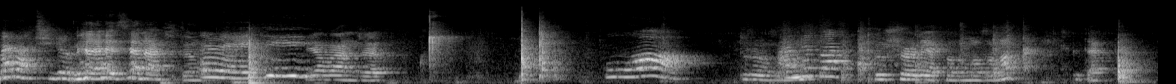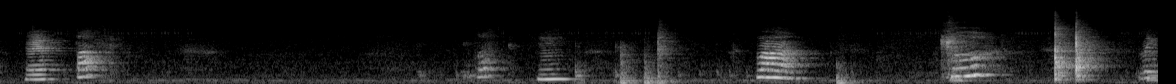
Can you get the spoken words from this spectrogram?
ben açıyorum. Sen açtın. Evet. Yalancı. Oha. Dur o zaman. Anne bak. Dur şöyle yapalım o zaman. Bir dakika. He. Bak. Bak. Hı. One. Two. Ve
